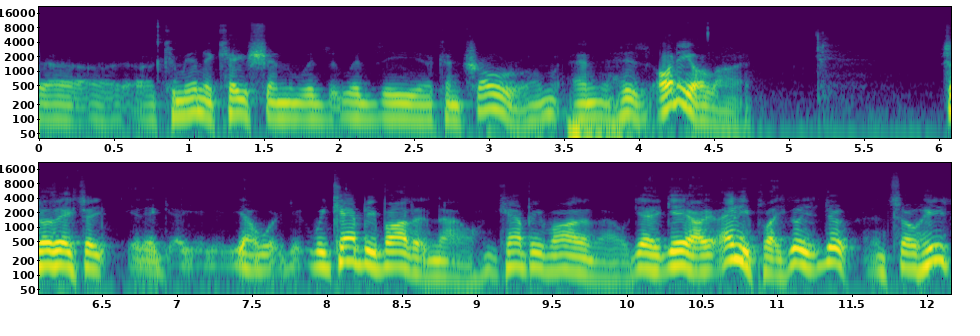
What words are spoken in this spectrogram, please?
uh, a communication with, with the uh, control room and his audio line. So they say, you know, we can't be bothered now. You can't be bothered now. Yeah, yeah, any place. Go, do. And so he's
